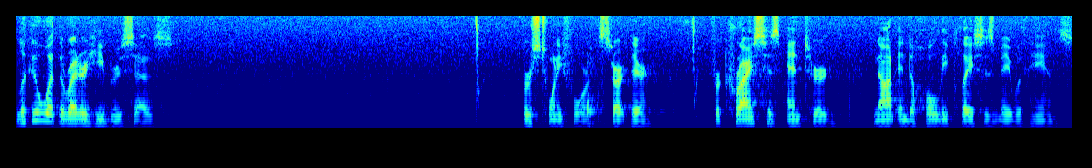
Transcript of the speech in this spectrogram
Look at what the writer of Hebrews says. Verse 24, start there. For Christ has entered not into holy places made with hands,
